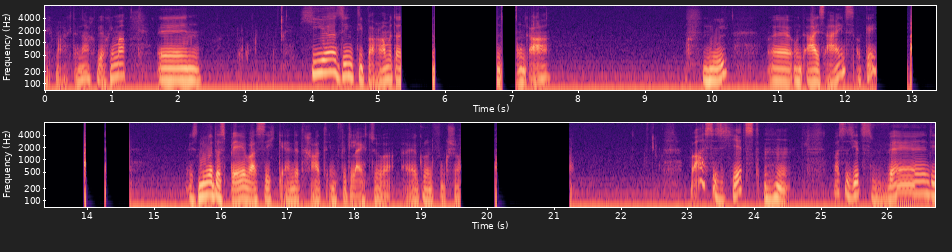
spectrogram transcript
Ich mache danach, wie auch immer. Ähm, hier sind die Parameter und a 0 äh, und a ist 1, okay. Ist nur das b, was sich geändert hat im Vergleich zur äh, Grundfunktion. Was ist jetzt? Mhm. Was ist jetzt, wenn die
